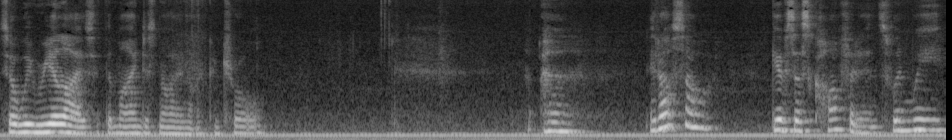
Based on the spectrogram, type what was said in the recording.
So we realize that the mind is not in our control. It also gives us confidence when we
